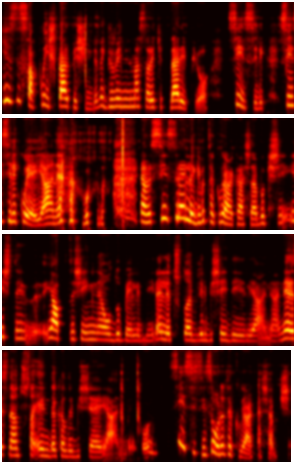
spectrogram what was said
gizli saklı işler peşinde ve güvenilmez hareketler yapıyor. Sinsilik, sinsilikuye yani burada. Yani sinsirella gibi takılıyor arkadaşlar bu kişi. İşte yaptığı şeyin ne olduğu belli değil. Elle tutulabilir bir şey değil yani. yani neresinden tutsan elinde kalır bir şey yani. O sinsi sinsi orada takılıyor arkadaşlar bu kişi.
